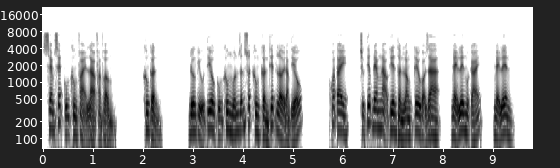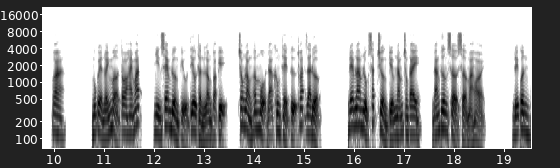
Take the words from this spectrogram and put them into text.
xem xét cũng không phải là phản phẩm. Không cần. Đường cựu tiêu cũng không muốn dẫn xuất không cần thiết lời đàm tiếu. Khoát tay, trực tiếp đem ngạo thiên thần long kêu gọi ra, nhảy lên một cái, nhảy lên. Hoa. Mục Uyển Ánh mở to hai mắt, nhìn xem đường cựu tiêu thần long tọa kỵ, trong lòng hâm mộ đã không thể tự thoát ra được. Đem lam lục sắc trường kiếm nắm trong tay, đáng thương sở sở mà hỏi. Đế quân,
